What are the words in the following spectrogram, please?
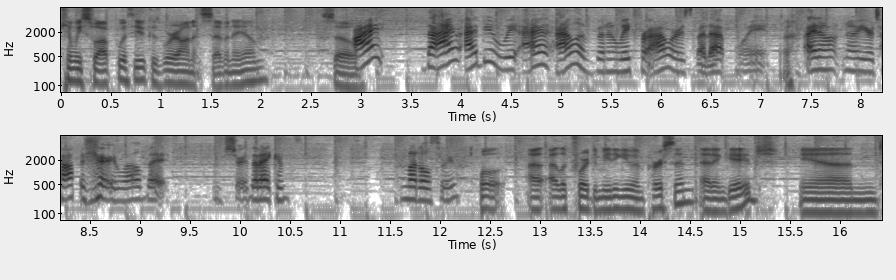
Can we swap with you because we're on at 7 a.m. So I. I, I'd be awake. I, I'll have been awake for hours by that point. I don't know your topic very well, but I'm sure that I can muddle through. well, I, I look forward to meeting you in person at Engage, and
